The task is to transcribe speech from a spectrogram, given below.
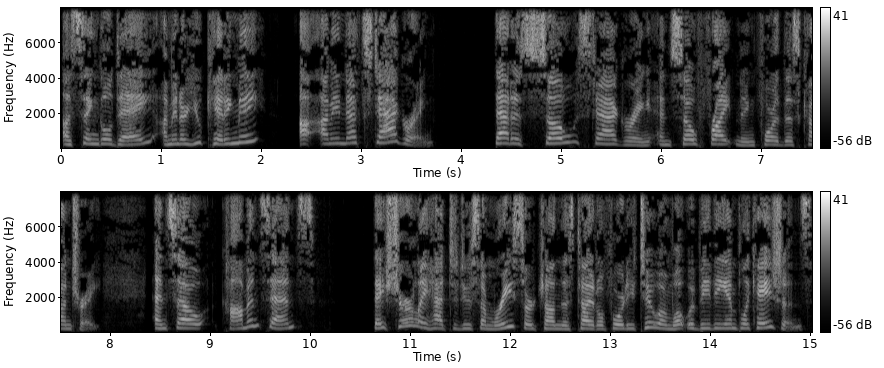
a single day. I mean, are you kidding me? I mean, that's staggering. That is so staggering and so frightening for this country. And so common sense, they surely had to do some research on this Title 42 and what would be the implications.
